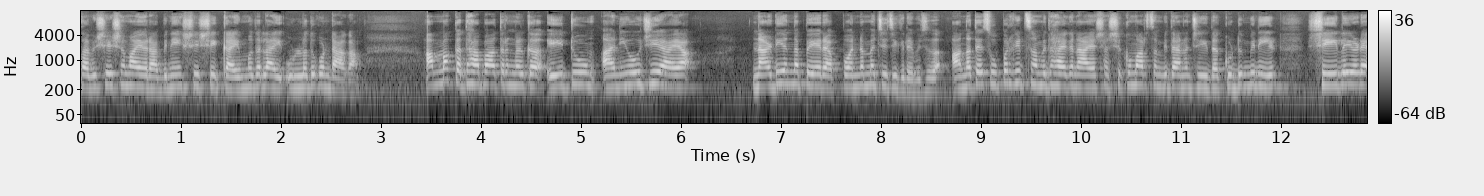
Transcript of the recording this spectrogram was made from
സവിശേഷമായ ഒരു അഭിനയശേഷി കൈമുതലായി ഉള്ളതുകൊണ്ടാകാം. അമ്മ കഥാപാത്രങ്ങൾക്ക് ഏറ്റവും അനുയോജ്യയായ നടി എന്ന പേര് പൊന്നമ്മ ചേച്ചിക്ക് ലഭിച്ചത്. അന്നത്തെ സൂപ്പർ ഹിറ്റ് സംവിധായകനായ ശശികുമാർ സംവിധാനം ചെയ്ത കുടുംബിനിയിൽ ഷീലയുടെ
